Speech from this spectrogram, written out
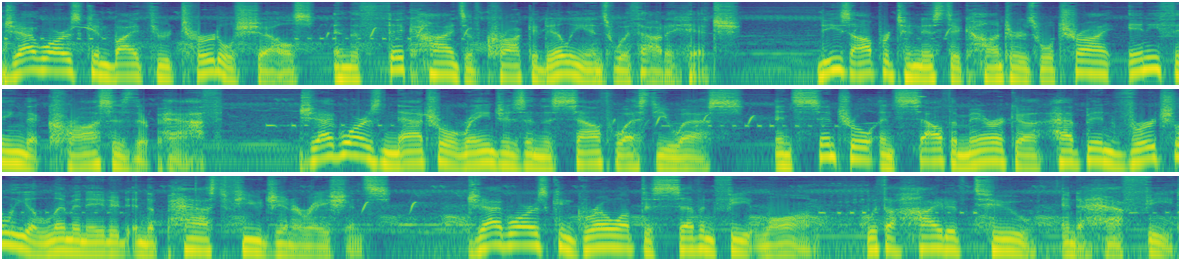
Jaguars can bite through turtle shells and the thick hides of crocodilians without a hitch. These opportunistic hunters will try anything that crosses their path. Jaguars' natural ranges in the southwest U.S. and Central and South America have been virtually eliminated in the past few generations. Jaguars can grow up to 7 feet long, with a height of 2.5 feet,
